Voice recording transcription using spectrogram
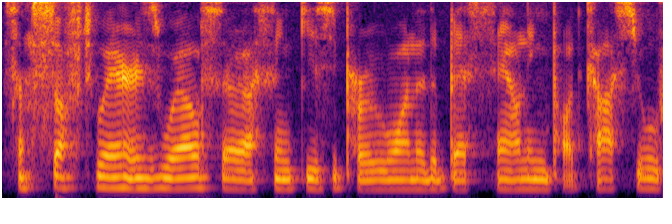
some software as well. So I think this is probably one of the best sounding podcasts you'll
